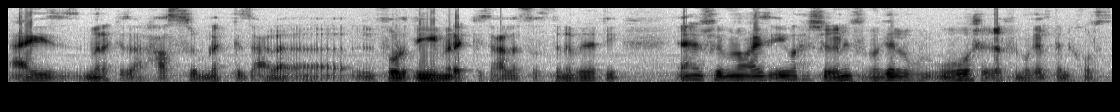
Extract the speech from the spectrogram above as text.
عايز مركز على الحصر مركز على ال 4D مركز على ال sustainability إحنا مش فاهمين هو عايز إيه وإحنا شغالين في مجال وهو شغال في مجال تاني خالص.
